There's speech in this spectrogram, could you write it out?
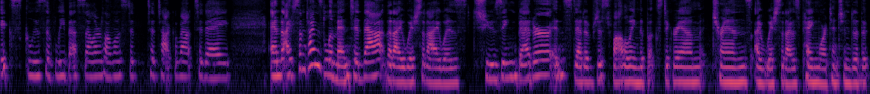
exclusively bestsellers almost to, to talk about today. And I've sometimes lamented that, that I wish that I was choosing better instead of just following the Bookstagram trends. I wish that I was paying more attention to the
